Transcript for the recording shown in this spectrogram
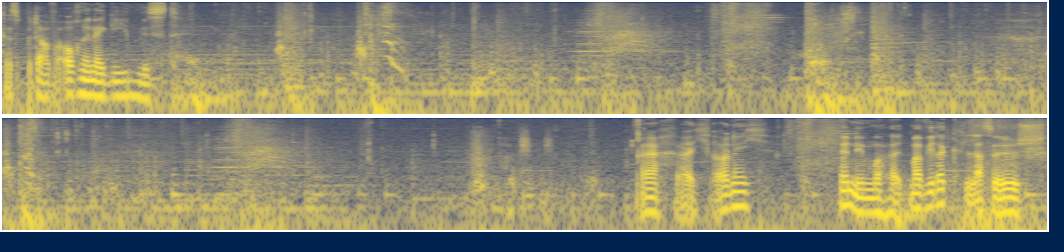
Das bedarf auch Energie. Mist. Ach, reicht auch nicht. Dann nehmen wir halt mal wieder klassisch.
